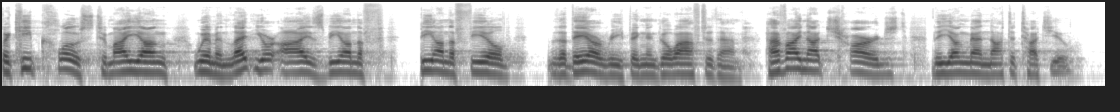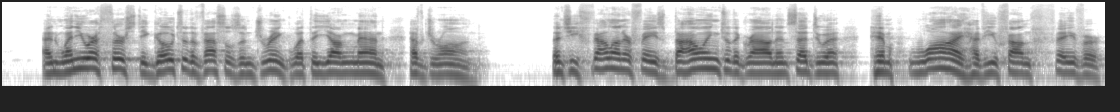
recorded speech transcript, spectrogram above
but keep close to my young women. Let your eyes be on the, be on the field that they are reaping and go after them. Have I not charged the young men not to touch you? And when you are thirsty, go to the vessels and drink what the young men have drawn. Then she fell on her face, bowing to the ground, and said to him, Why have you found favor?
